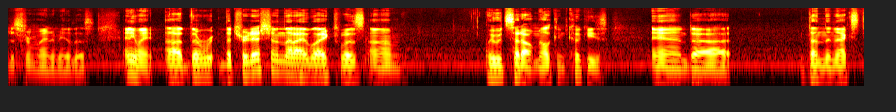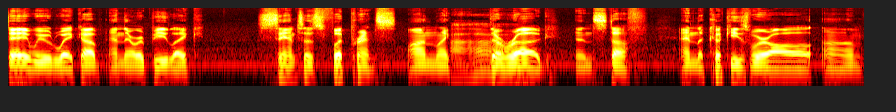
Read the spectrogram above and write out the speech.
just reminded me of this. Anyway, uh, the the tradition that I liked was um, we would set out milk and cookies, and uh, then the next day we would wake up and there would be like Santa's footprints on like the Ah. rug and stuff, and the cookies were all um,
